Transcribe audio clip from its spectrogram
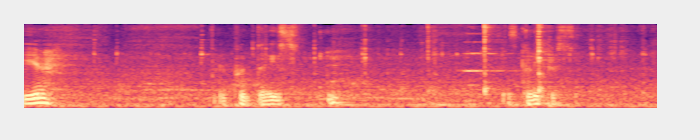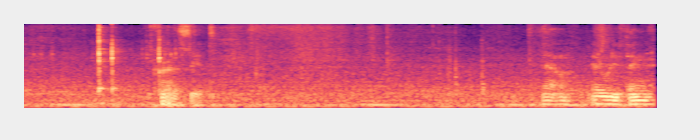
here. I put these these clippers. Press it. Now everything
